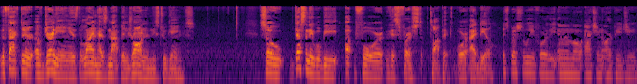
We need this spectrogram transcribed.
the factor of journeying is the line has not been drawn in these two games. So Destiny will be up for this first topic or ideal. Especially for the MMO action RPG.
